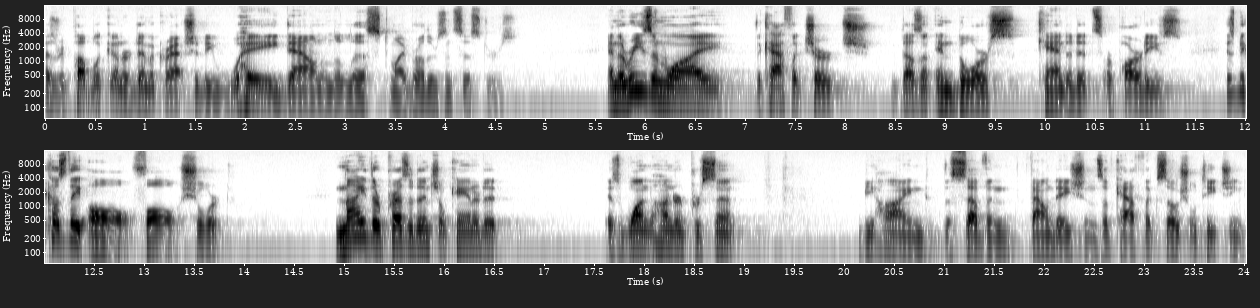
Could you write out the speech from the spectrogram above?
as Republican or Democrat should be way down on the list, my brothers and sisters. And the reason why the Catholic Church doesn't endorse candidates or parties is because they all fall short. Neither presidential candidate is 100% behind the seven foundations of Catholic social teaching.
